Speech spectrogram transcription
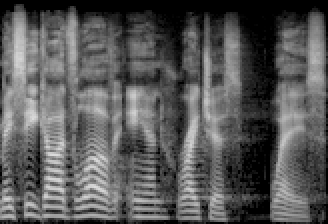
may see God's love and righteous ways.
